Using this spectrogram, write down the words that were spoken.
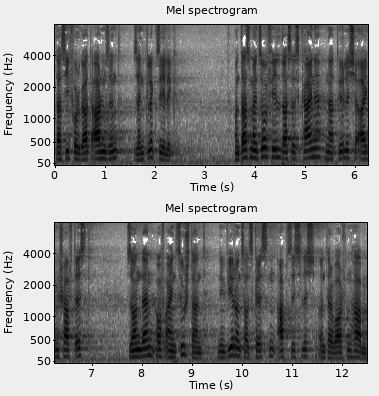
dass sie vor Gott arm sind, sind glückselig. Und das meint so viel, dass es keine natürliche Eigenschaft ist, sondern auf einen Zustand, dem wir uns als Christen absichtlich unterworfen haben.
